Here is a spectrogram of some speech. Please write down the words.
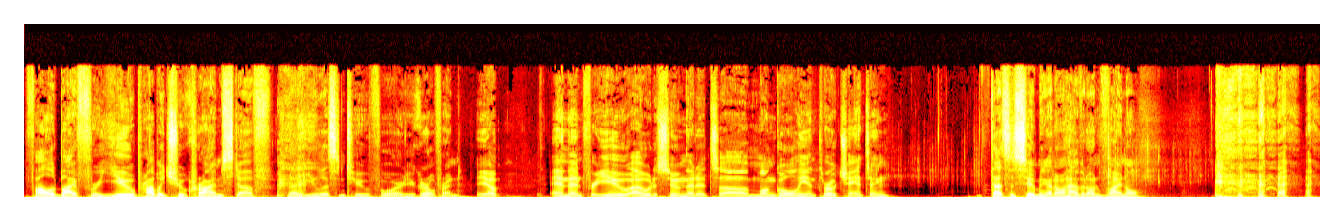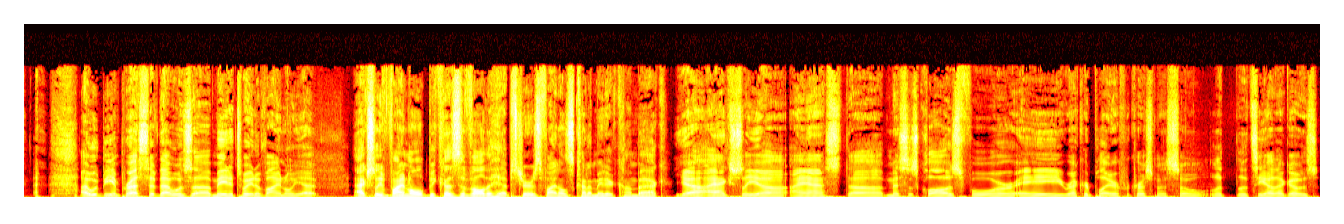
followed by for you probably true crime stuff that you listen to for your girlfriend. yep. And then for you, I would assume that it's uh, Mongolian throat chanting. That's assuming I don't have it on vinyl. I would be impressed if that was uh, made its way to vinyl yet. Actually, vinyl because of all the hipsters, vinyl's kind of made a comeback. Yeah, I actually uh, I asked uh, Mrs. Claus for a record player for Christmas, so let, let's see how that goes.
